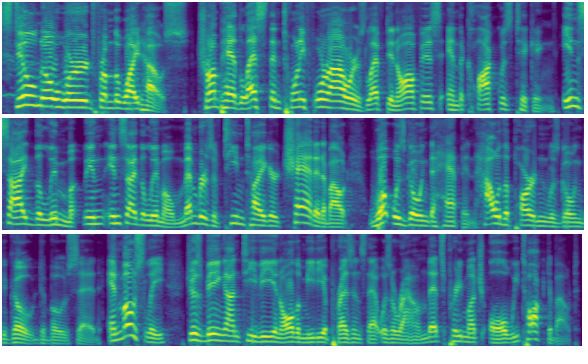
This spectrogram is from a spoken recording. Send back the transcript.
Still no word from the White House. Trump had less than 24 hours left in office and the clock was ticking. Inside the limo, in, inside the limo, members of Team Tiger chatted about what was going to happen, how the pardon was going to go, DuBose said. And mostly just being on TV and all the media presence that was around, that's pretty much all we talked about.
